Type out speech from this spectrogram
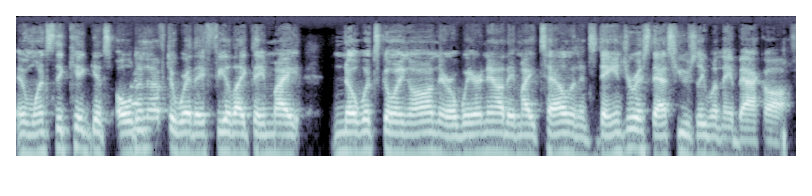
And once the kid gets old Right. enough to where they feel like they might know what's going on, they're aware now, they might tell, and it's dangerous, that's usually when they back off.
